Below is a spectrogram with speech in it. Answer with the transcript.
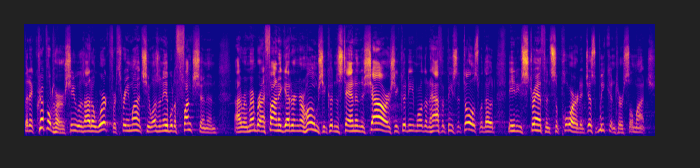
But it crippled her. She was out of work for three months. She wasn't able to function. And I remember I finally got her in her home. She couldn't stand in the shower. She couldn't eat more than half a piece of toast without needing strength and support. It just weakened her so much.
